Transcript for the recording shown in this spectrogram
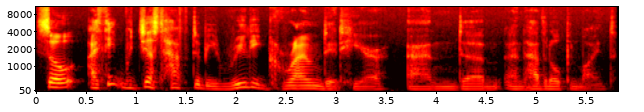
so I think we just have to be really grounded here and, um, and have an open mind.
